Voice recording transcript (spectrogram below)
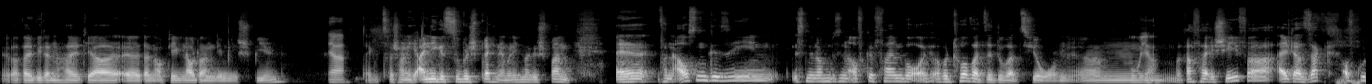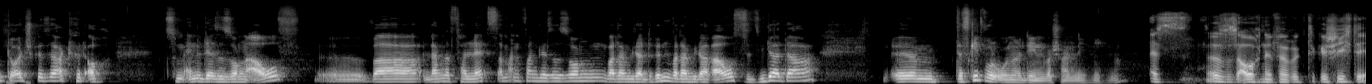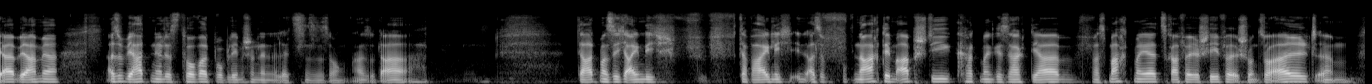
äh, weil wir dann halt ja äh, dann auch gegen Lautern demnächst spielen. Ja. Da gibt es wahrscheinlich einiges zu besprechen, da bin ich mal gespannt. Äh, von außen gesehen ist mir noch ein bisschen aufgefallen bei euch eure Torwartsituation. Ähm, oh ja. Raphael Schäfer, alter Sack, auf gut Deutsch gesagt, hört auch zum Ende der Saison auf, äh, war lange verletzt am Anfang der Saison, war dann wieder drin, war dann wieder raus, ist wieder da. Ähm, das geht wohl ohne den wahrscheinlich nicht, ne? Es, das ist auch eine verrückte Geschichte. Ja, wir haben ja, also wir hatten ja das Torwartproblem schon in der letzten Saison. Also da da hat man sich eigentlich, da war eigentlich, also nach dem Abstieg hat man gesagt, ja, was macht man jetzt? Raphael Schäfer ist schon so alt. Ähm,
